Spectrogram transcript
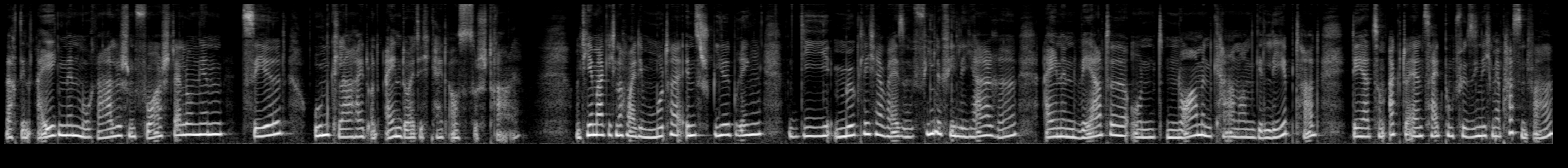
nach den eigenen moralischen Vorstellungen zählt, um Klarheit und Eindeutigkeit auszustrahlen. Und hier mag ich nochmal die Mutter ins Spiel bringen, die möglicherweise viele, viele Jahre einen Werte- und Normenkanon gelebt hat, der zum aktuellen Zeitpunkt für sie nicht mehr passend war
